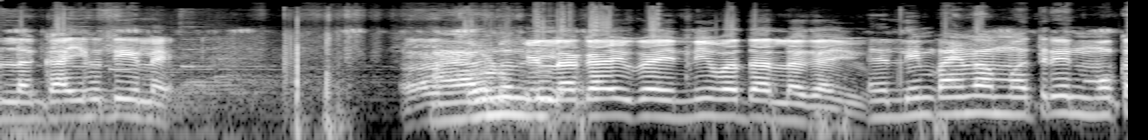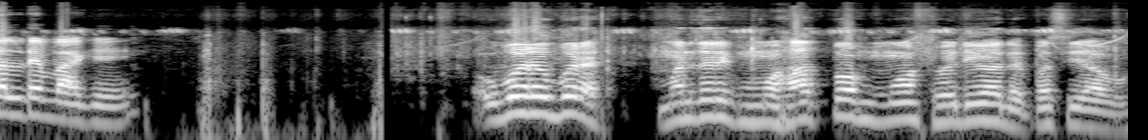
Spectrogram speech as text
લગાઈ હતી એટલે. લગાયું વધારે લગાયું. લીંબાઈ માં મતરી મોકલતે બાકી. ઉભર ઉભર મને જરીક હાથ પગ મોં પછી આવું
